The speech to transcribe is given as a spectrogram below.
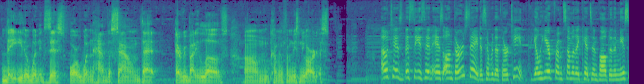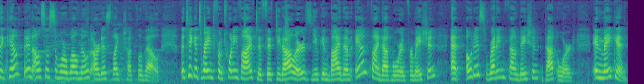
they either wouldn't exist or wouldn't have the sound that everybody loves um, coming from these new artists. Otis the season is on Thursday, December the 13th. You'll hear from some of the kids involved in the music camp and also some more well-known artists like Chuck Leavell. The tickets range from 25 to $50. You can buy them and find out more information at otisreddingfoundation.org. In Macon,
